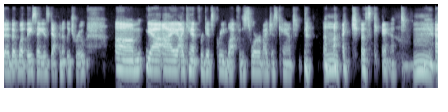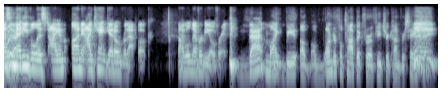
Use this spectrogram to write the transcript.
that what they say is definitely true. Um, yeah, I I can't forgive Greenblatt for the swerve. I just can't. Mm. I just can't. Mm, As a that, medievalist, I am un I can't get over that book. I will never be over it. that might be a, a, wonderful topic for a future conversation.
